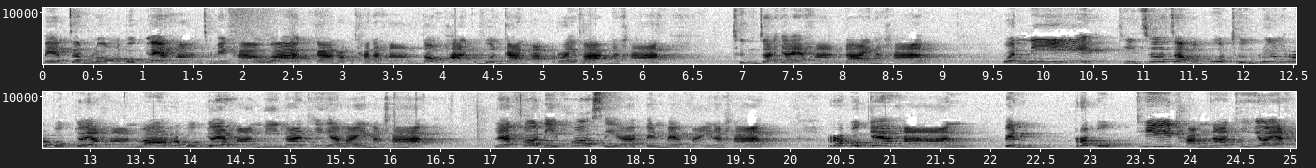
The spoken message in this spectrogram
แบบจำลองระบบย่อยอาหารใช่ไหมคะว่าการรับประทานอาหารต้องผ่านกระบวนการอะไรบ้างนะคะ ถึงจะย่อยอาหารได้นะคะ วันนี้ทีเชอร์จะมาพูดถึงเรื่องระบบย่อยอาหารว่าระบบย่อยอาหารมีหน้าที่อะไรนะคะ และข้อดีข้อเสียเป็นแบบไหนนะคะ ระบบย่อยอาหารเป็นระบบที่ทำหน้าที่ย่อยอาห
